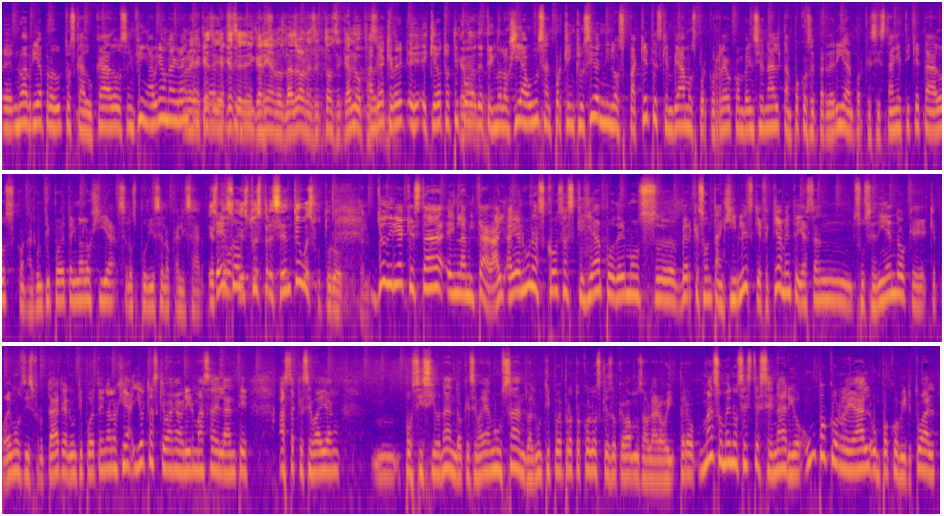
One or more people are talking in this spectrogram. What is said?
eh, no habría productos caducados, en fin, habría una gran ¿Y ¿a qué, se dedicarían los ladrones entonces, Calupo? Habría que ver eh, qué otro tipo de tecnología usan, porque inclusive ni los paquetes que enviamos por correo convencional tampoco se perderían, porque si están etiquetados con algún tipo de tecnología, se los pudiese localizar. ¿Esto, ¿esto es presente o es futuro? Yo diría que está en la mitad. Hay, hay algunas cosas que ya podemos eh, ver que son tangibles, que efectivamente ya están sucediendo, que, que podemos disfrutar de algún tipo de tecnología y otras que van a abrir más adelante hasta que se vayan mm, posicionando, que se vayan usando algún tipo de protocolos, que es lo que vamos a hablar hoy. Pero más o menos este escenario, un poco real, un poco virtual,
